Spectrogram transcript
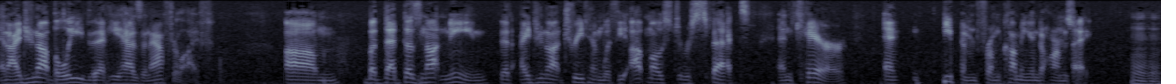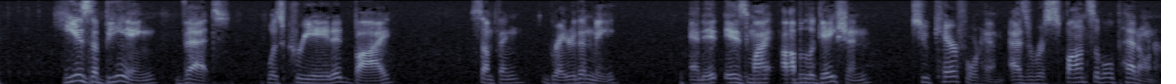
and I do not believe that he has an afterlife. Um, but that does not mean that I do not treat him with the utmost respect and care and keep him from coming into harm's way. Mm-hmm. He is a being that was created by something greater than me, and it is my obligation to care for him as a responsible pet owner.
